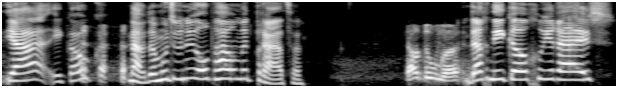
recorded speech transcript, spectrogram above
Ja, ik ook. nou, dan moeten we nu ophouden met praten. Dat doen we. Dag Nico, goede reis.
